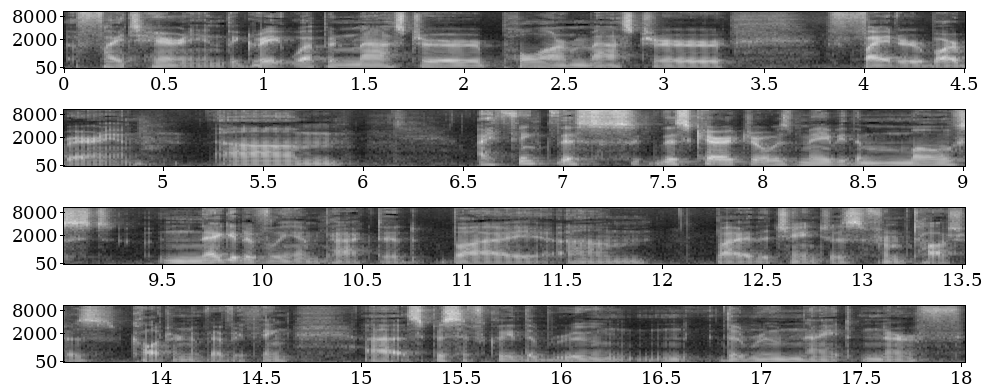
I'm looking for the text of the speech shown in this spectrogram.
Fightarian, the Great Weapon Master, Polearm Master, Fighter Barbarian. Um, I think this this character was maybe the most negatively impacted by um, by the changes from Tasha's Cauldron of Everything, uh, specifically the Rune the Rune Knight nerf.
